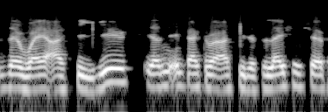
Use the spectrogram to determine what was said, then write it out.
the way I see you. It doesn't impact the way I see this relationship.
